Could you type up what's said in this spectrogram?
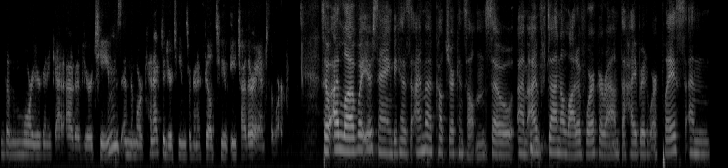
the more you're going to get out of your teams and the more connected your teams are going to feel to each other and to the work so I love what you're saying because I'm a culture consultant. So um, mm-hmm. I've done a lot of work around the hybrid workplace and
